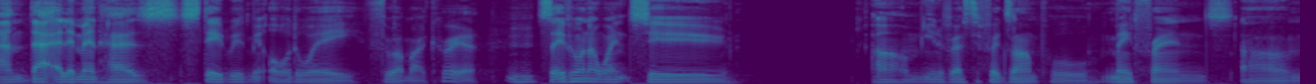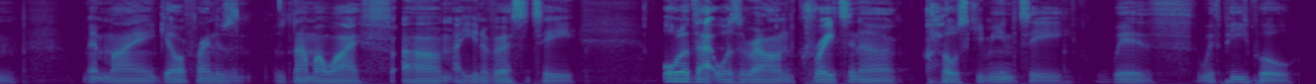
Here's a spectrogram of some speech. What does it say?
and that element has stayed with me all the way throughout my career. So even when I went to um, university, for example, made friends, um, met my girlfriend, who's, now my wife, um, at university. All of that was around creating a close community with with people.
